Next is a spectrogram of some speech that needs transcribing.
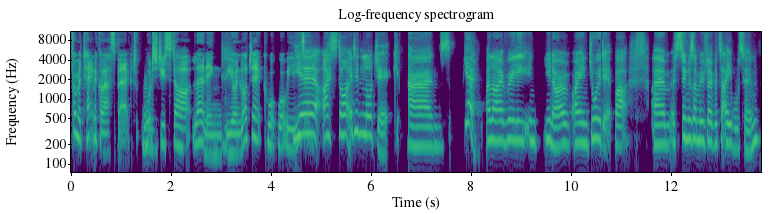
From a technical aspect, what Mm. did you start learning? Were you in Logic? What what were you using? Yeah, I started in Logic and yeah, and I really, you know, I, enjoyed it. But um, as soon as I moved over to Ableton,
